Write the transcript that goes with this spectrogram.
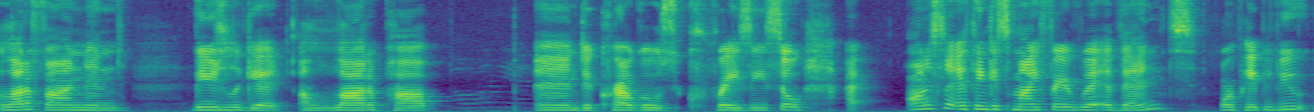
a lot of fun and they usually get a lot of pop and the crowd goes crazy. So I, honestly, I think it's my favorite event or pay per view.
